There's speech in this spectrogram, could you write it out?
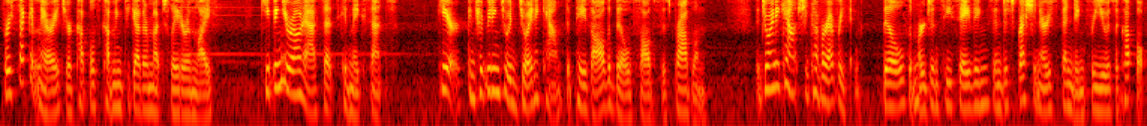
For a second marriage or couples coming together much later in life, keeping your own assets can make sense. Here, contributing to a joint account that pays all the bills solves this problem. The joint account should cover everything bills, emergency savings, and discretionary spending for you as a couple.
